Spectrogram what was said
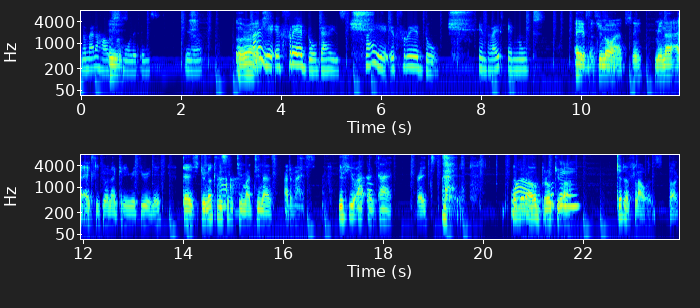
no matter how Mm. small it is. You know? All Buy her a Freddo, guys. Buy her a Freddo and write a note. Hey, Just- but you know what? See, Mina, I actually don't agree with you, ne? Guys, do not listen Ah. to Martina's advice. If you are a guy, right? no matter how broke you are, get her flowers, dog.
